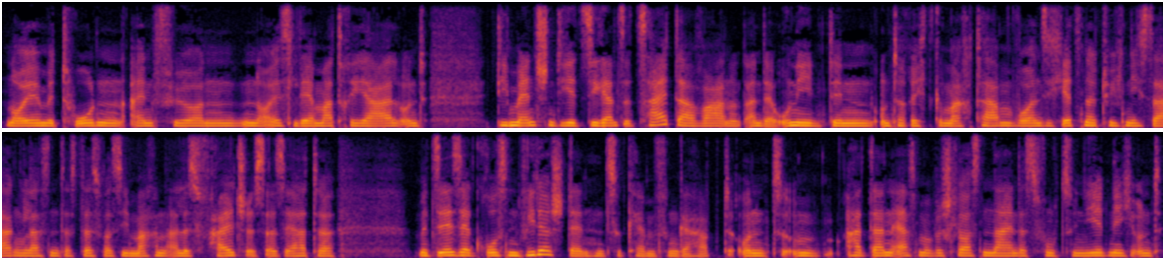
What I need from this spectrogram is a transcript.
neue Methoden einführen, neues Lehrmaterial und die Menschen, die jetzt die ganze Zeit da waren und an der Uni den Unterricht gemacht haben, wollen sich jetzt natürlich nicht sagen lassen, dass das, was sie machen, alles falsch ist. Also er hatte mit sehr, sehr großen Widerständen zu kämpfen gehabt und um, hat dann erstmal beschlossen, nein, das funktioniert nicht und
